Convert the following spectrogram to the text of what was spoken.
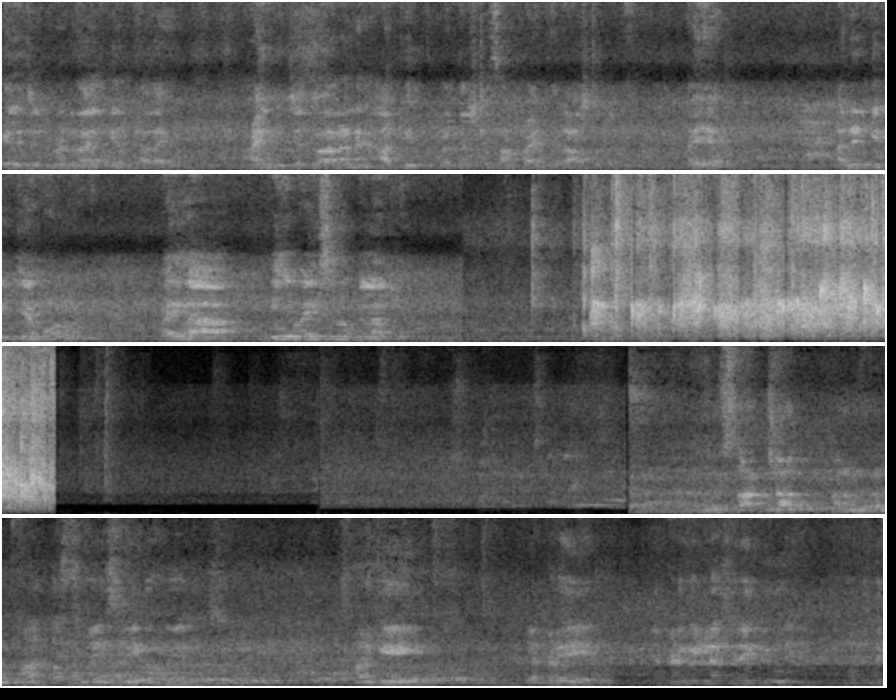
గెలిచినటువంటి రాజకీయం కాదు ఆయన. ఆయన విద్య ద్వారానే ఆ కీర్తి ప్రతిష్ట సంపాదించారు. రాష్ట్రపతి అయ్యారు. అన్నిటికీ విద్య మూలం పైగా నీ వయసులో పిల్లలకి గురు సాక్షాత్ పరం బ్రహ్మ తస్మై శ్రీ గురువే మనకి ఎక్కడి ఎక్కడికి వెళ్ళినా సరే గురువు మొదటి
